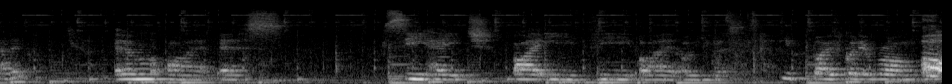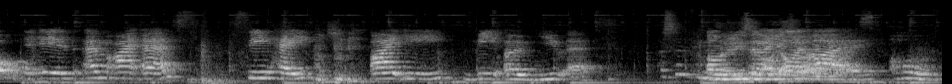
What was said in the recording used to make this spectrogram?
Alex? M-I-S-C-H-I-E-V-I-O-U-S. You both got it wrong. Oh! It is M-I-S-C-H-I-E-V-O-U-S. Oh. Oh.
